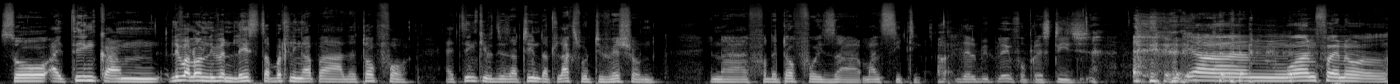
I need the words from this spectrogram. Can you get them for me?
So I think, um, leave alone even Leicester bottling up uh, the top four. I think if there's a team that lacks motivation in uh, for the top four is uh, Man City. Uh, they'll be playing for prestige. yeah, and one final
